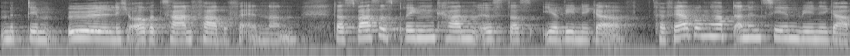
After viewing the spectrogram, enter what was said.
mit dem Öl nicht eure Zahnfarbe verändern. Das, was es bringen kann, ist, dass ihr weniger Verfärbung habt an den Zähnen, weniger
